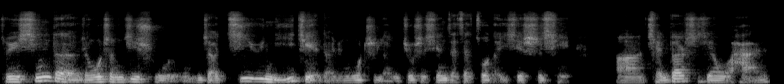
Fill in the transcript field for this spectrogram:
所以，新的人工智能技术，我们叫基于理解的人工智能，就是现在在做的一些事情。啊，前段时间我还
